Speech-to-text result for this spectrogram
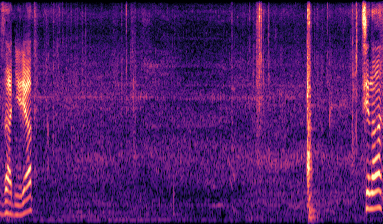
Задній ряд. Ціна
